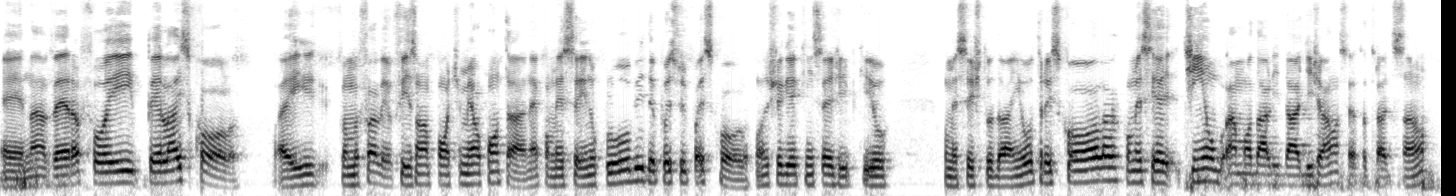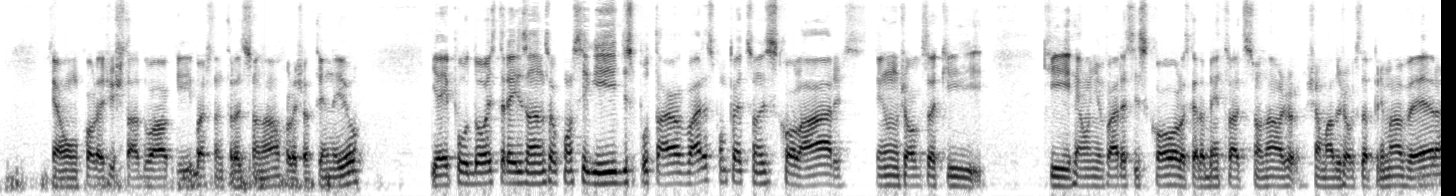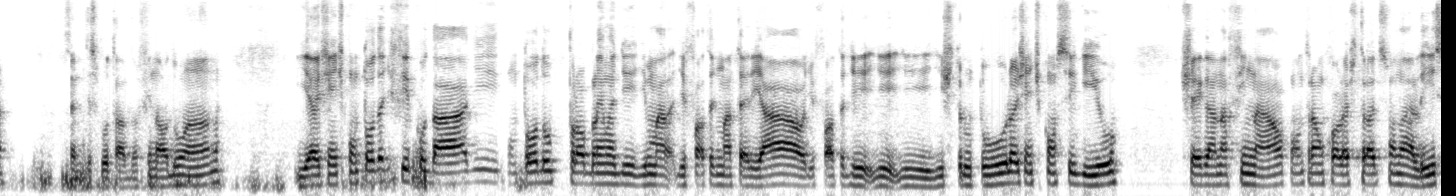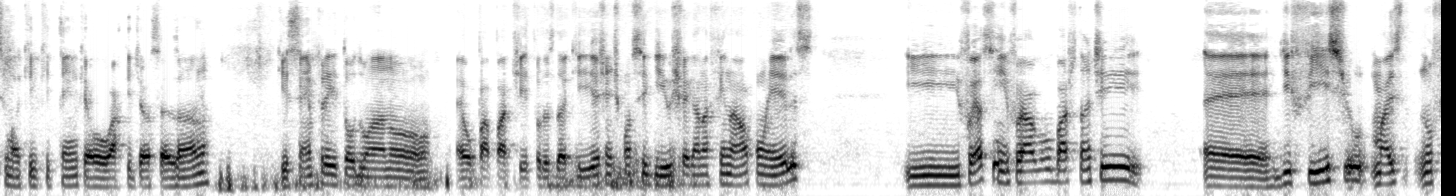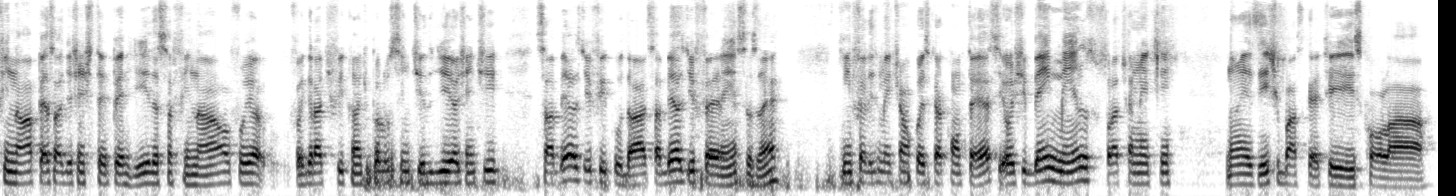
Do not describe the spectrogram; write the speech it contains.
é, na Vera foi pela escola. Aí, como eu falei, eu fiz uma ponte meio ao contrário, né? Comecei no clube depois fui pra escola. Quando eu cheguei aqui em Sergipe, que eu comecei a estudar em outra escola, comecei tinha a modalidade já uma certa tradição, que é um colégio estadual aqui bastante tradicional, o colégio Ateneu. E aí por dois, três anos eu consegui disputar várias competições escolares. Tem uns jogos aqui que reúne várias escolas, que era bem tradicional, chamado Jogos da Primavera, sempre disputado no final do ano. E a gente, com toda a dificuldade, com todo o problema de, de, de falta de material, de falta de, de, de, estrutura, a gente conseguiu chegar na final contra um colégio tradicionalíssimo aqui que tem, que é o Arquidiocesano, que sempre, todo ano, é o Papa Títulos daqui, e a gente conseguiu chegar na final com eles. E foi assim, foi algo bastante é, difícil, mas no final, apesar de a gente ter perdido essa final, foi, foi gratificante pelo sentido de a gente saber as dificuldades, saber as diferenças, né? Que infelizmente é uma coisa que acontece. Hoje, bem menos, praticamente não existe basquete escolar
